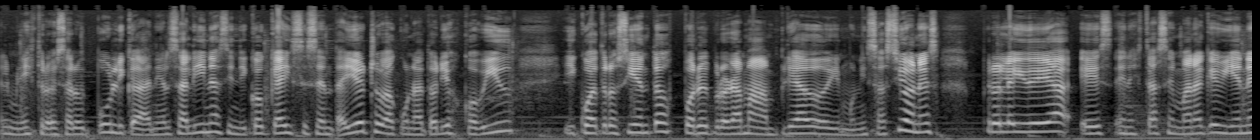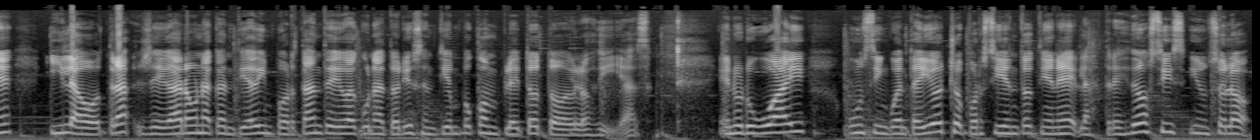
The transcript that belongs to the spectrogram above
El ministro de Salud Pública, Daniel Salinas, indicó que hay 68 vacunatorios COVID y 400 por el programa ampliado de inmunización pero la idea es en esta semana que viene y la otra llegar a una cantidad importante de vacunatorios en tiempo completo todos los días. En Uruguay, un 58% tiene las tres dosis y un solo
